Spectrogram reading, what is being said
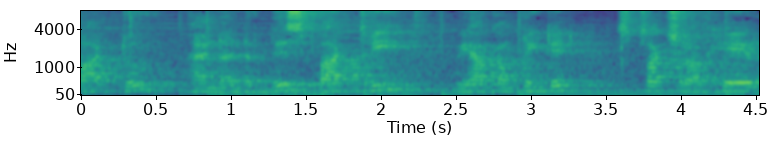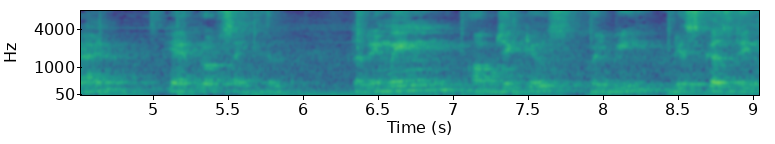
part 2 and under this part 3 we have completed structure of hair and hair growth cycle. The remaining objectives will be discussed in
